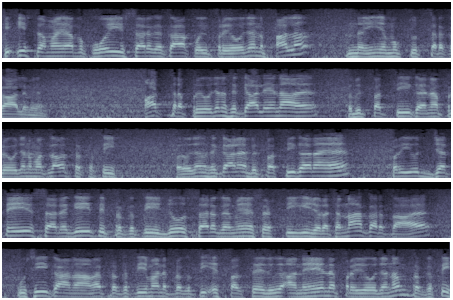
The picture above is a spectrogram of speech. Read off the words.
कि इस समय अब कोई सर्ग का कोई प्रयोजन फल नहीं है मुक्त उत्तर काल में। अत्र प्रयोजन से क्या लेना है? तो वित्पत्ति कहना प्रयोजन मतलब प्रकृति। प्रयोजन से क्या लेना वित्पत्ति कह रहे हैं प्रयुजते सर्गे प्रकृति। जो सर्ग में सृष्टि की जो रचना करता है, उसी का नाम है प्रकृति। मान प्रकृति इस पद से जो अनेन प्रयोजनम प्रकृति।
